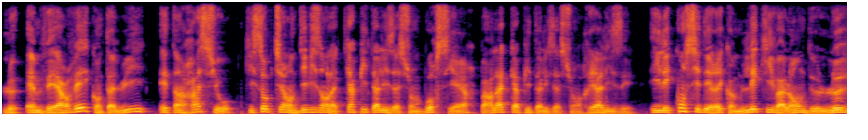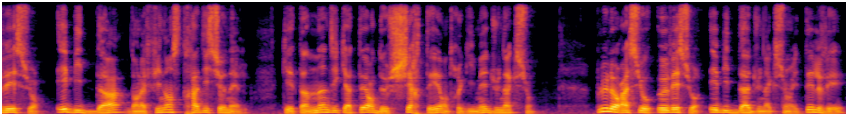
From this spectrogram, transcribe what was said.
Le MVRV, quant à lui, est un ratio qui s'obtient en divisant la capitalisation boursière par la capitalisation réalisée. Et il est considéré comme l'équivalent de lever sur EBITDA dans la finance traditionnelle qui est un indicateur de cherté entre guillemets d'une action. Plus le ratio EV sur EBITDA d'une action est élevé,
